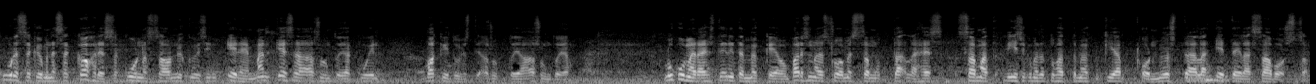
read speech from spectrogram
62 kunnassa on nykyisin enemmän kesäasuntoja kuin vakituisesti asuttuja asuntoja. Lukumääräisesti eniten mökkejä on Varsinais-Suomessa, mutta lähes samat 50 000 mökkiä on myös täällä Etelä-Savossa.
